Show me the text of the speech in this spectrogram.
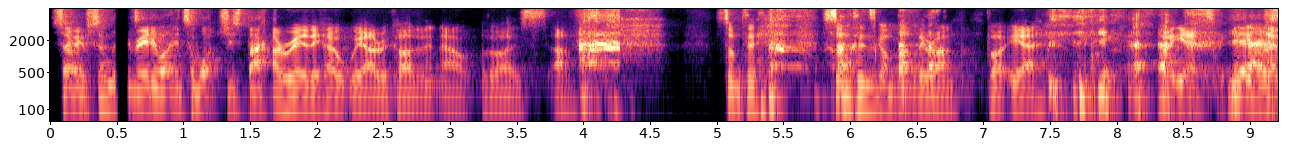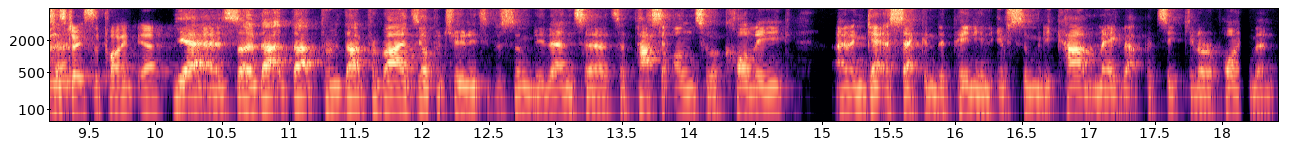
So if somebody really wanted to watch this back, I really hope we are recording it now. Otherwise, I've something something's gone badly wrong. But yeah, yeah. but yes, yeah, it demonstrates so, the point. Yeah, yeah. So that that that provides the opportunity for somebody then to to pass it on to a colleague and get a second opinion if somebody can't make that particular appointment.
